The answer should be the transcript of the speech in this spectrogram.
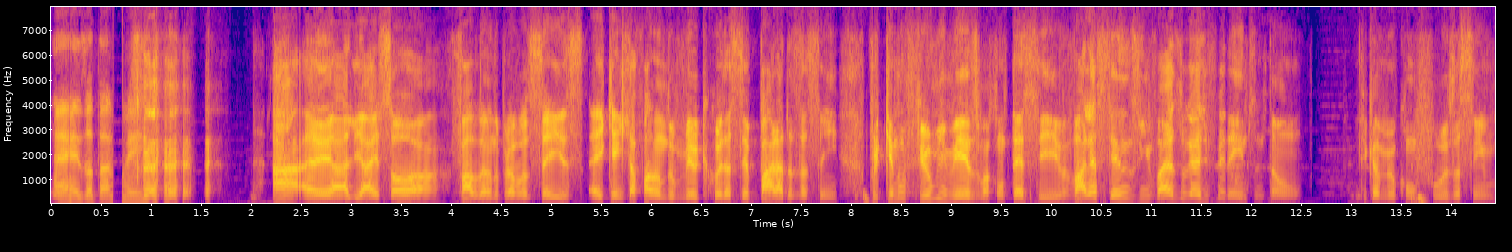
É, exatamente. Ah, é, aliás, só falando pra vocês, é que a gente tá falando meio que coisas separadas assim, porque no filme mesmo acontece várias cenas em vários lugares diferentes, então fica meio confuso assim,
